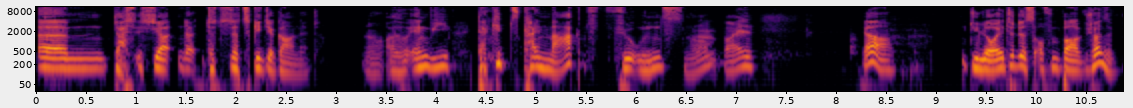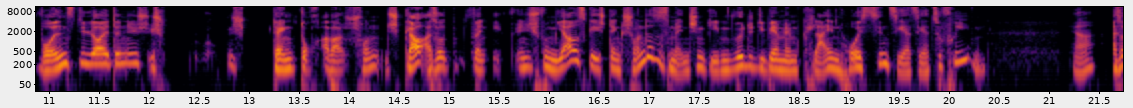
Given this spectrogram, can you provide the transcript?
Ähm, das ist ja, das, das geht ja gar nicht. Ja, also irgendwie, da gibt es keinen Markt für uns, ne? weil, ja, die Leute das offenbar, ich weiß nicht, wollen es die Leute nicht? Ich, ich denke doch aber schon, ich glaube, also wenn, wenn, ich von mir ausgehe, ich denke schon, dass es Menschen geben würde, die wären mit einem kleinen Häuschen sehr, sehr zufrieden. ja, also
